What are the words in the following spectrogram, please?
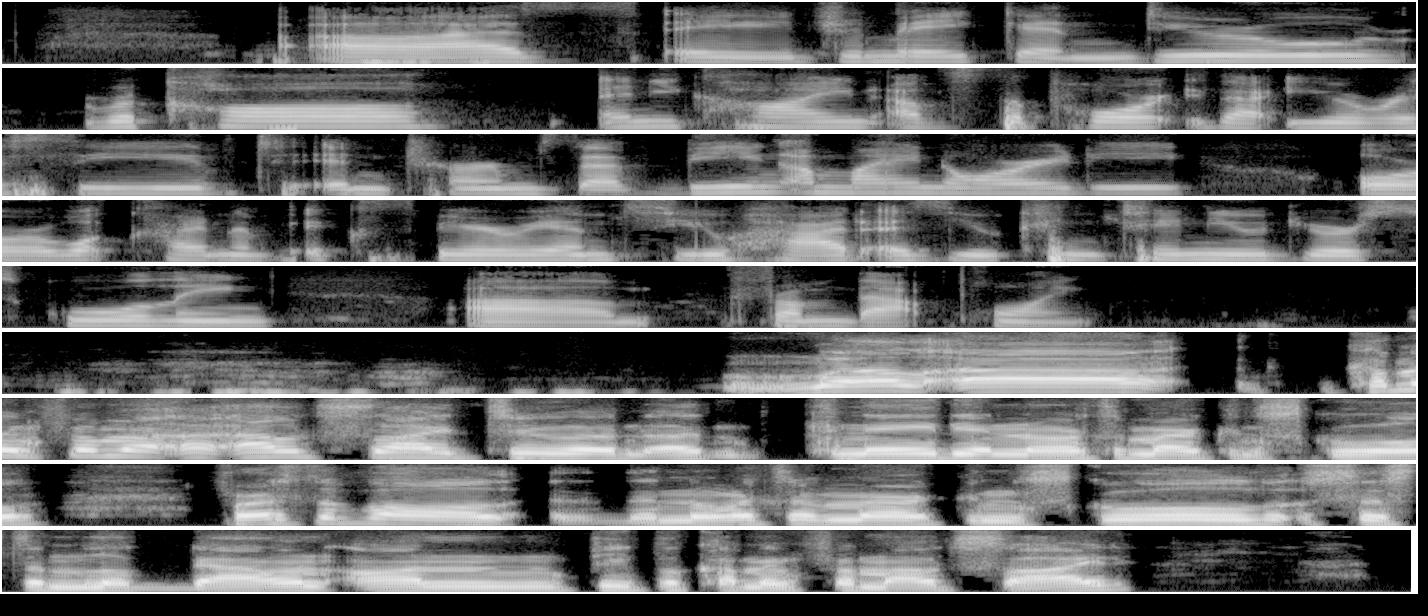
uh, as a Jamaican, do you recall any kind of support that you received in terms of being a minority or what kind of experience you had as you continued your schooling um, from that point? Well, uh, coming from outside to a, a, Canadian North American school, first of all, the North American school system looked down on people coming from outside,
